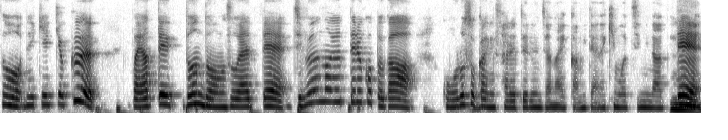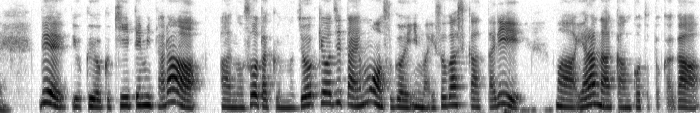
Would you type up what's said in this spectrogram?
そう。で結局やっぱやってどんどんそうやって自分の言ってることがこうおろそかにされてるんじゃないかみたいな気持ちになって、でよくよく聞いてみたらあのそうたくんの状況自体もすごい今忙しかったり、まあ、やらなあかんこととかが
